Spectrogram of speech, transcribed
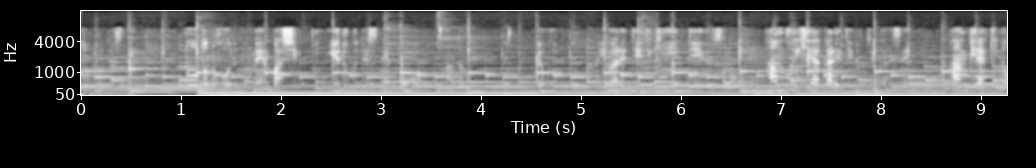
と思うんですね。ノートの方でもメンバーシップゆるくですねこう半分開かれているというかですね半開きの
